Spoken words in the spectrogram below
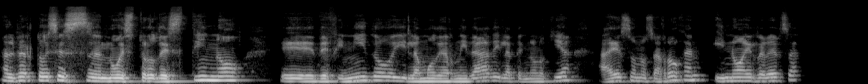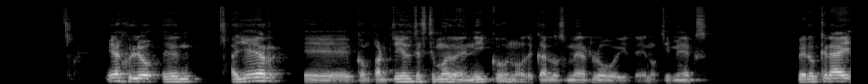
Alberto? Ese es nuestro destino eh, definido y la modernidad y la tecnología, a eso nos arrojan y no hay reversa. Mira, Julio, ayer eh, compartí el testimonio de Nico, ¿no? de Carlos Merlo y de Notimex, pero creo,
